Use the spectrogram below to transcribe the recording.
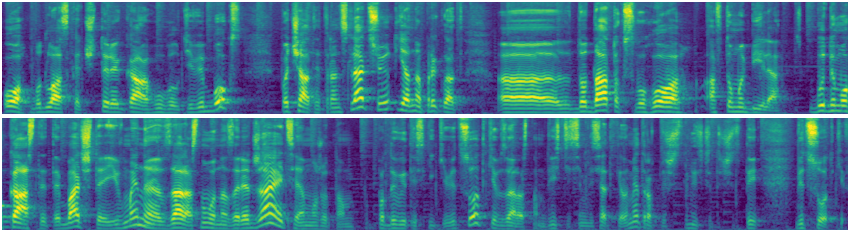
О, будь ласка, 4К Google TV Box. Почати трансляцію. От я, наприклад, е, додаток свого автомобіля. Будемо кастити, бачите, і в мене зараз ну, вона заряджається, я можу там подивитись, скільки відсотків, зараз там 270 кілометрів при 66 відсотків.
